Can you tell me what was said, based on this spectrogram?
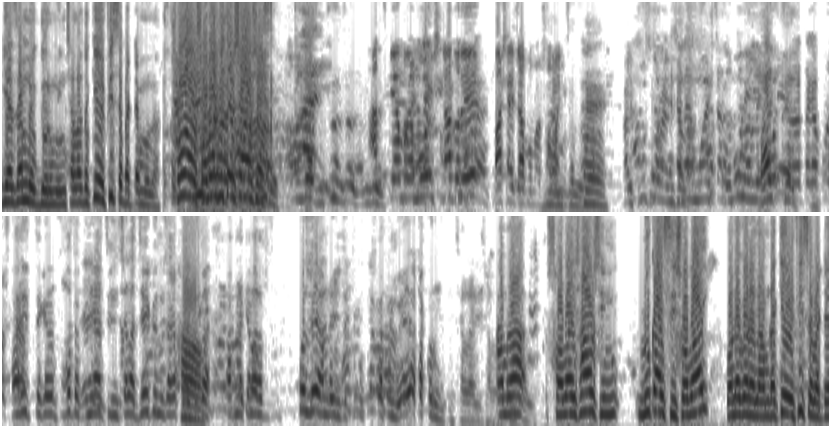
গিয়া জামনুক দৌড়মু ইনশাল্লাহ তো কেউ ফিসে বাট্টা মনে সবার সবার ভিতরে সাহস আছে। আজকে আমরা মহিষ না ধরে বাসায় যাব না সবাই। হ্যাঁ। আমরা সাহসী লুকাইছি সবাই। মনে করেন আমরা কেউ ফিসে বাট্টা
